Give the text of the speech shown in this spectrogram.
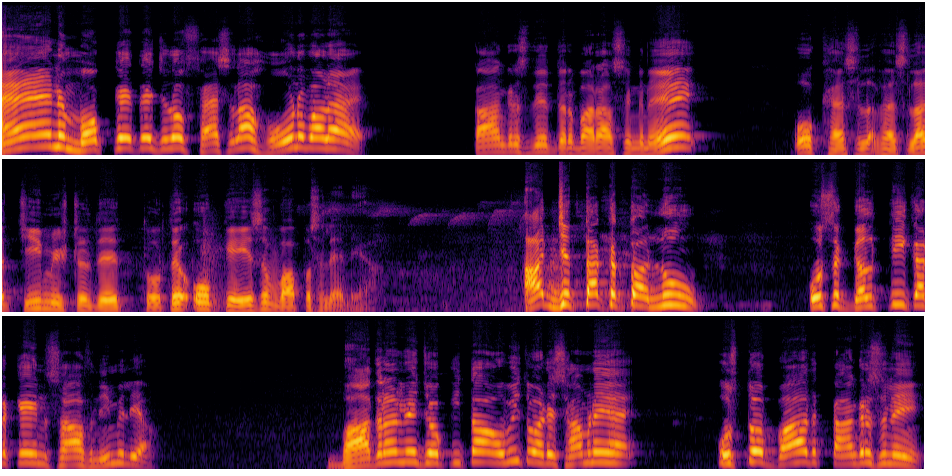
ਐਨ ਮੌਕੇ ਤੇ ਜਦੋਂ ਫੈਸਲਾ ਹੋਣ ਵਾਲਾ ਹੈ, ਕਾਂਗਰਸ ਦੇ ਦਰਬਾਰਾ ਸਿੰਘ ਨੇ ਉਹ ਫੈਸਲਾ ਫੈਸਲਾ ਚੀਫ ਮਿਨਿਸਟਰ ਦੇ ਤੌਰ ਤੇ ਉਹ ਕੇਸ ਵਾਪਸ ਲੈ ਲਿਆ। ਅੱਜ ਤੱਕ ਤੁਹਾਨੂੰ ਉਸ ਗਲਤੀ ਕਰਕੇ ਇਨਸਾਫ ਨਹੀਂ ਮਿਲਿਆ। ਬਾਦਲਾਂ ਨੇ ਜੋ ਕੀਤਾ, ਉਹ ਵੀ ਤੁਹਾਡੇ ਸਾਹਮਣੇ ਹੈ। ਉਸ ਤੋਂ ਬਾਅਦ ਕਾਂਗਰਸ ਨੇ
